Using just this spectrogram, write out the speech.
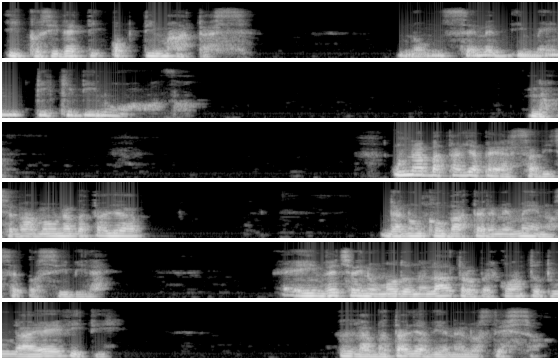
i cosiddetti optimatas. Non se ne dimentichi di nuovo. No, una battaglia persa, dicevamo, una battaglia da non combattere nemmeno, se possibile. E invece in un modo o nell'altro, per quanto tu la eviti, la battaglia avviene lo stesso.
